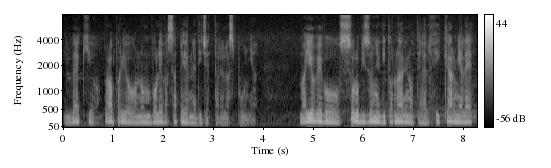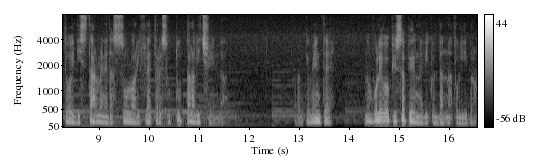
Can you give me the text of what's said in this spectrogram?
Il vecchio proprio non voleva saperne di gettare la spugna, ma io avevo solo bisogno di tornare in hotel, ficcarmi a letto e di starmene da solo a riflettere su tutta la vicenda. Francamente, non volevo più saperne di quel dannato libro.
